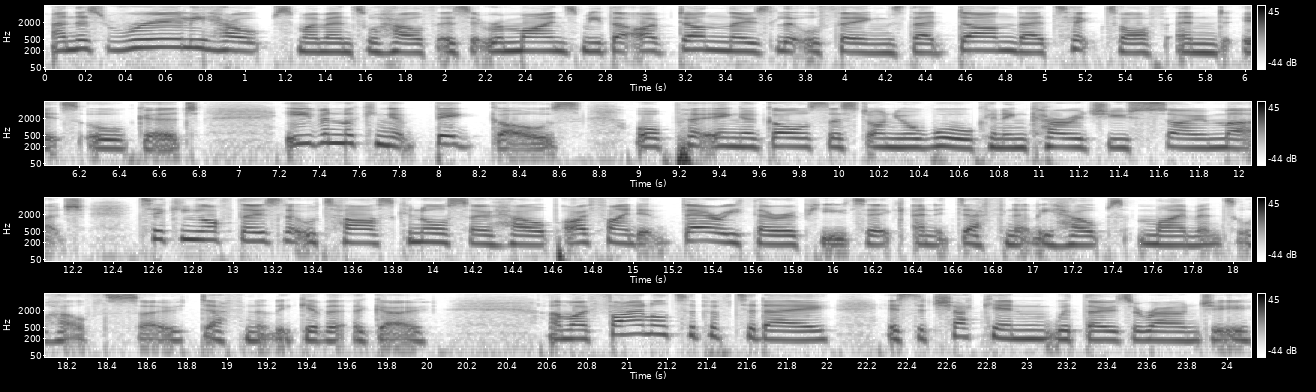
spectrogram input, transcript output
And this really helps my mental health as it reminds me that I've done those little things. They're done, they're ticked off, and it's all good. Even looking at big goals or putting a goals list on your wall can encourage you so much. Ticking off those little tasks can also help. I find it very therapeutic and it definitely helps my mental health. So definitely give it a go. And my final tip of today is to check in with those around you.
